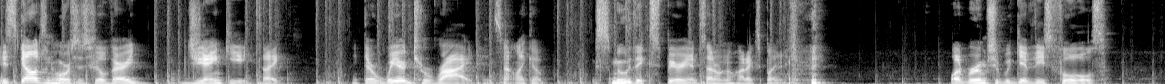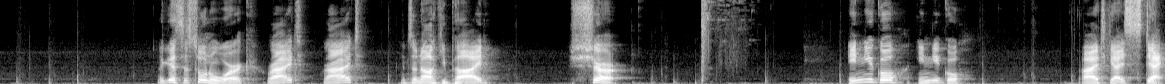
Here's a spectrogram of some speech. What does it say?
These skeleton horses feel very janky. Like, like they're weird to ride. It's not like a smooth experience. I don't know how to explain it. what room should we give these fools? I guess this one will work, right? Right? It's unoccupied. Sure. In you go, in you go. Alright, guys, stay.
